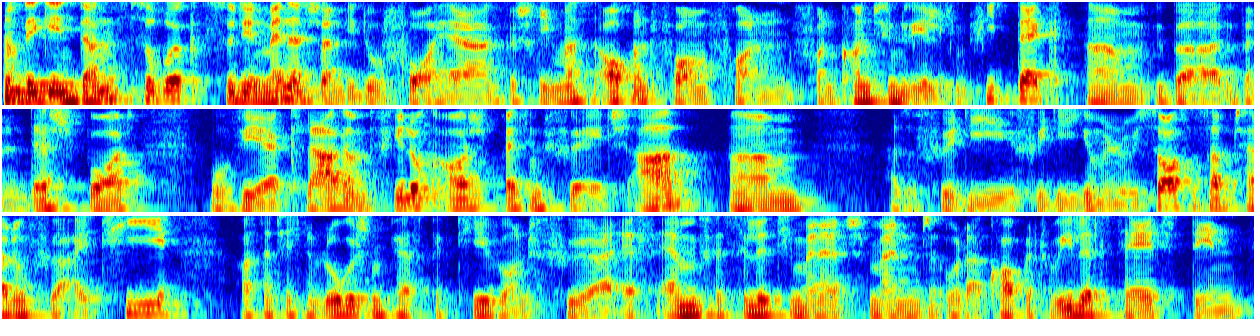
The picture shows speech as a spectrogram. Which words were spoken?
Und wir gehen dann zurück zu den Managern, die du vorher geschrieben hast, auch in Form von, von kontinuierlichem Feedback ähm, über, über ein Dashboard, wo wir klare Empfehlungen aussprechen für HR. Ähm, also für die, für die Human Resources Abteilung, für IT aus einer technologischen Perspektive und für FM, Facility Management oder Corporate Real Estate, den,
